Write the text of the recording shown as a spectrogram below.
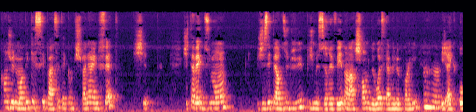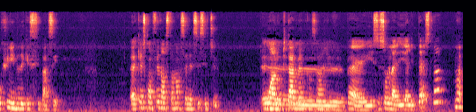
Quand je lui ai demandé qu'est-ce qui s'est passé, c'était comme je suis allée à une fête. J'étais avec du monde. Je les ai perdus de vue. Puis, je me suis réveillée dans la chambre de où est-ce qu'il y avait le party Mhm. et avec aucune idée de ce qui s'est passé. Euh, Qu'est-ce qu'on fait dans ce temps en CLSC, sais-tu? Ou à l'hôpital même, quand ça arrive? Euh, Ben, c'est sûr, il y a les- il y a les tests, là.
